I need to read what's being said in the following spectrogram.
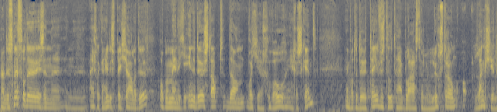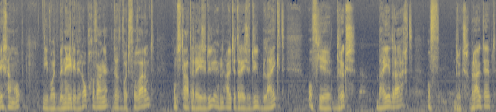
Nou, de snuffeldeur is een, eh, een, eh, eigenlijk een hele speciale deur. Op het moment dat je in de deur stapt, dan word je gewogen en gescand. En wat de deur tevens doet, hij blaast een luchtstroom langs je lichaam op. Die wordt beneden weer opgevangen. Dat wordt verwarmd. Ontstaat er residu. En uit het residu blijkt of je drugs bij je draagt. Of drugs gebruikt hebt.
